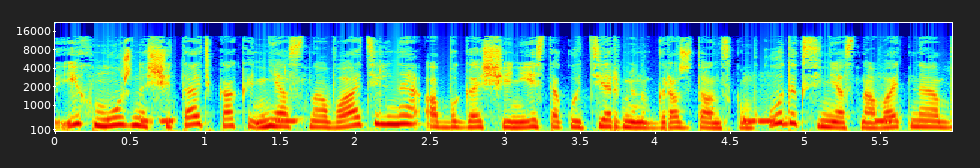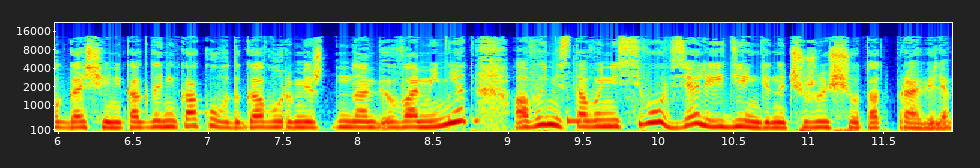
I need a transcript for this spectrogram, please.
их можно считать как неосновательное обогащение. Есть такой термин в Гражданском кодексе неосновательное обогащение, когда никакого договора между вами нет, а вы ни с того ни с сего взяли и деньги на чужой счет отправили.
